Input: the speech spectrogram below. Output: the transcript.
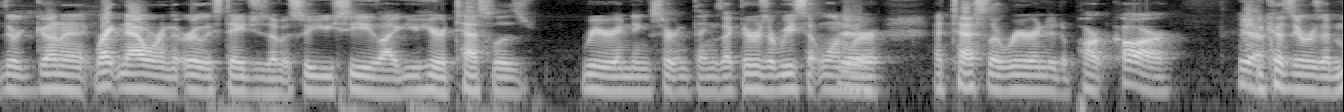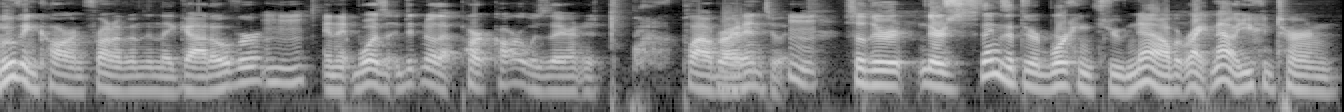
they're gonna right now we're in the early stages of it so you see like you hear tesla's rear-ending certain things like there was a recent one Yeah. where a tesla rear-ended a parked car yeah, because there was a moving car in front of him then they got over mm-hmm. and it wasn't didn't know that parked car was there and it just plowed right, Right. into it hmm. so there there's things that they're working through now but right now you can turn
